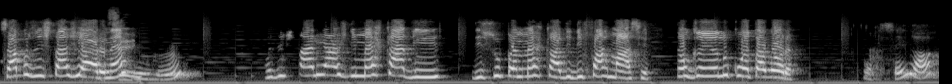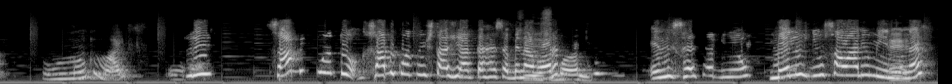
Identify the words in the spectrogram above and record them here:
Sabe os estagiários, né? Uhum. Os estagiários de mercadinho, de supermercado e de farmácia estão ganhando quanto agora? Ah, sei lá, muito mais. Sabe quanto, sabe quanto um estagiário tá recebendo Sim. agora? Quanto? Eles recebiam menos de um salário mínimo, É. né?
